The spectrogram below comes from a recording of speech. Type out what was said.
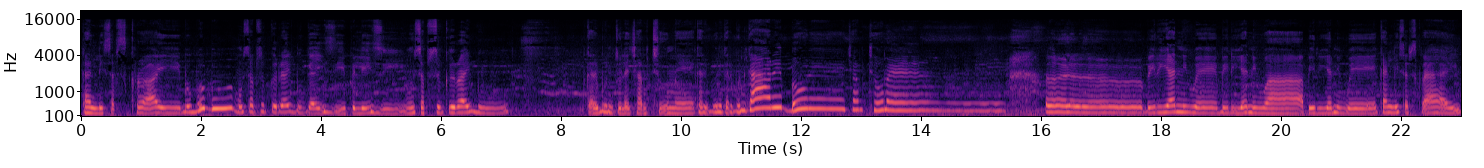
kindly subscribe, bubu, musubscribe guys, please, musubscribe. Karibuni tule cha mtume, karibuni, karibuni, karibuni cha mtume. Biriani we biriani wa biriani we. Kindly subscribe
